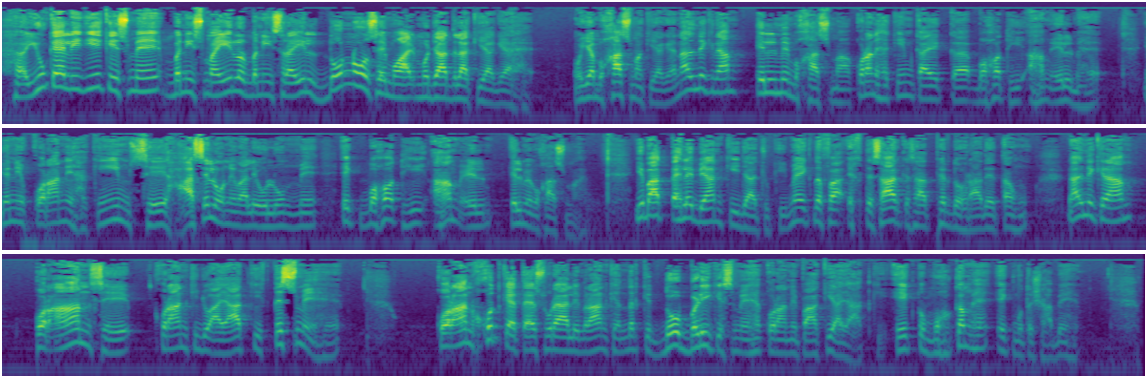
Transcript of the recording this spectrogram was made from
ہاں، یوں کہہ لیجیے کہ اس میں بنی اسماعیل اور بنی اسرائیل دونوں سے مجادلہ کیا گیا ہے یا مخاسمہ کیا گیا ناظرین کرام، علم مخاسمہ قرآن حکیم کا ایک بہت ہی اہم علم ہے۔ یعنی قرآن حکیم سے حاصل ہونے والے علوم میں ایک بہت ہی اہم علم علم مخاسمہ ہے۔ یہ بات پہلے بیان کی جا چکی۔ میں ایک دفعہ اختصار کے ساتھ پھر دہرا دیتا ہوں۔ ناظرین کرام، قرآن سے، قرآن کی جو آیات کی قسمیں ہیں قرآن خود کہتا ہے سورہ عال عمران کے اندر کہ دو بڑی قسمیں ہیں قرآن پاک کی آیات کی۔ ایک تو محکم ہے ایک متشابہ ہیں۔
